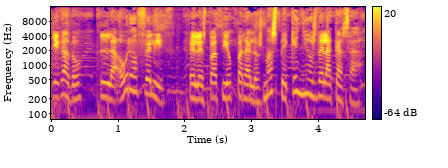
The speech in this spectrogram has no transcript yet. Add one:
llegado La Hora Feliz, el espacio para los más pequeños de la casa.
